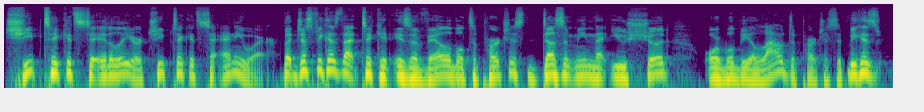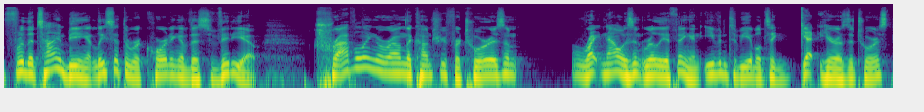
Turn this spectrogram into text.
cheap tickets to Italy or cheap tickets to anywhere. But just because that ticket is available to purchase doesn't mean that you should or will be allowed to purchase it. Because for the time being, at least at the recording of this video, traveling around the country for tourism right now isn't really a thing. And even to be able to get here as a tourist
